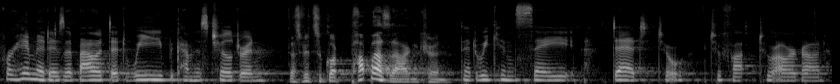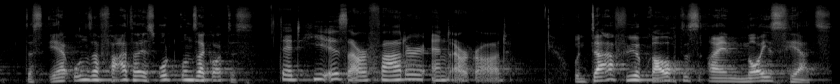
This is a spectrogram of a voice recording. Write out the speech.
For Him, it is about that we become His children, dass wir zu Gott Papa sagen können, that we can say Dad to, to, to our God, dass er unser Vater ist und unser Gott ist. that He is our Father and our God. Und dafür braucht es ein neues Herz.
